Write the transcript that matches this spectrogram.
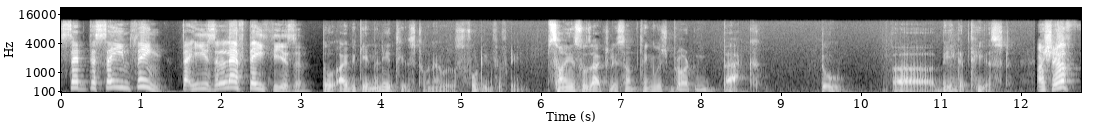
said the same thing that he has left atheism. So I became an atheist when I was 14, 15. Science was actually something which brought me back to uh, being a theist. Ashraf,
